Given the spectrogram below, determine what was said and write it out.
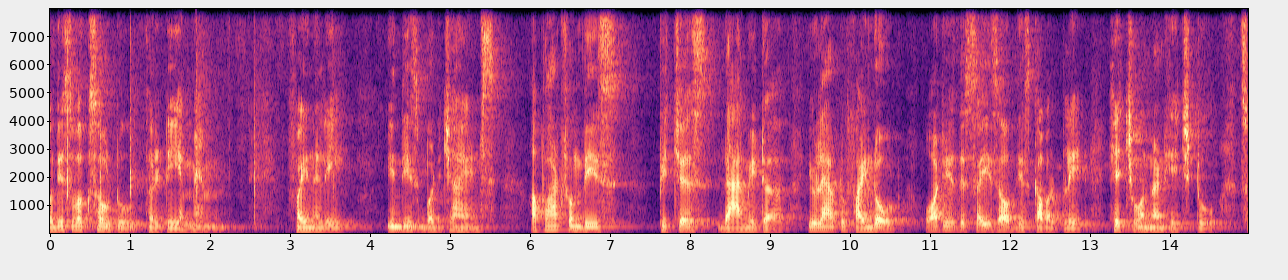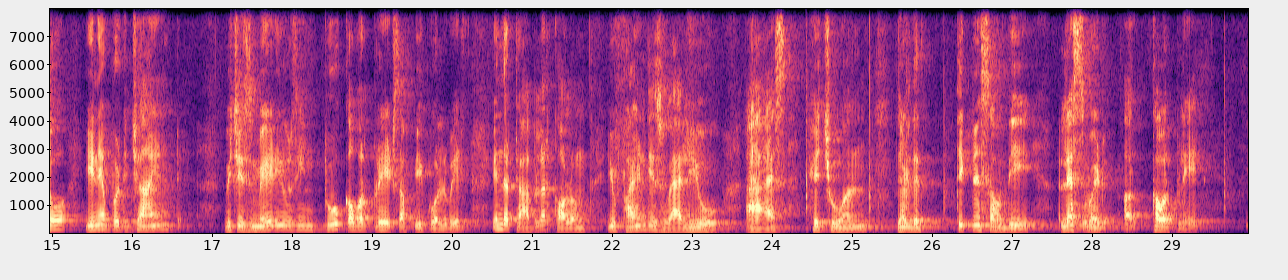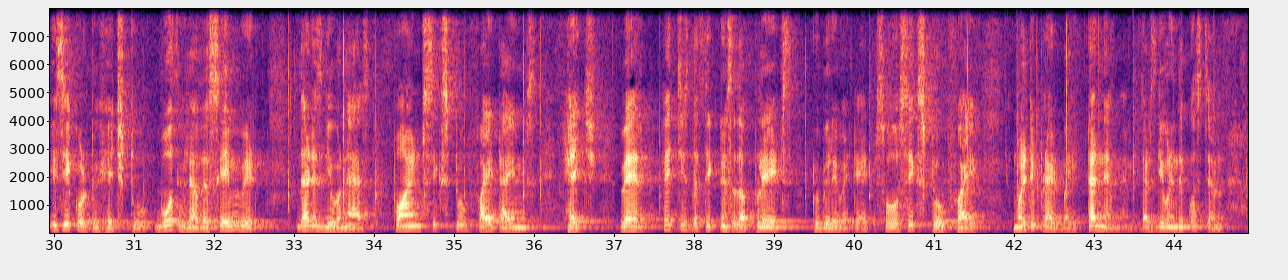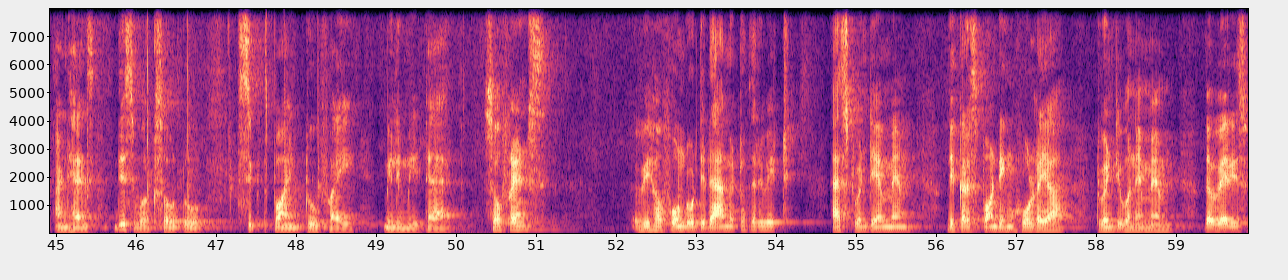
So this works out to 30 mm. Finally, in these butt joints, apart from these pitches diameter, you will have to find out what is the size of this cover plate H1 and H2. So in a butt joint which is made using two cover plates of equal width, in the tabular column you find this value as H1 that is the thickness of the less wide uh, cover plate is equal to H2. Both will have the same width that is given as 0.625 times H where H is the thickness of the plates to be riveted. So 625 multiplied by 10 mm that is given in the question and hence this works out to 6.25 millimeter. So friends we have found out the diameter of the rivet as 20 mm, the corresponding hole dia 21 mm, the various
